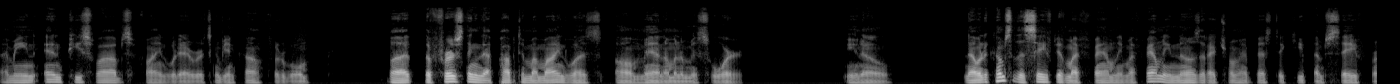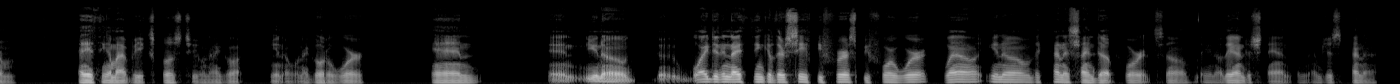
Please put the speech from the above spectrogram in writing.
I mean, NP swabs, fine, whatever. It's gonna be uncomfortable. But the first thing that popped in my mind was, oh man, I'm gonna miss work. You know. Now, when it comes to the safety of my family, my family knows that I try my best to keep them safe from anything I might be exposed to when I go, you know, when I go to work. And and, you know, why didn't I think of their safety first before work? Well, you know, they kind of signed up for it. So, you know, they understand. And I'm just kind of,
